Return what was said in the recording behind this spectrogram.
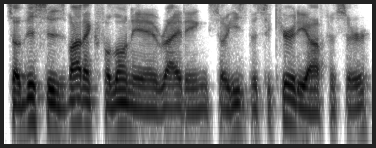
So this is Wadeck Follonier writing, so he's the security officer.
